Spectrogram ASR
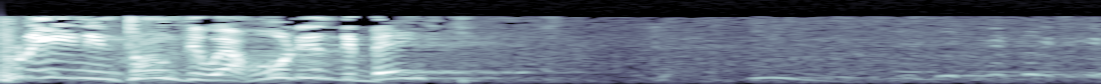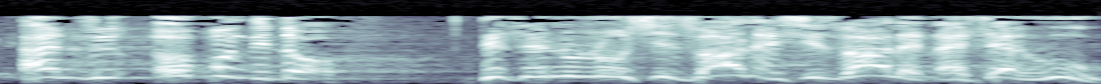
praying in tongues. They were holding the bench. And we opened the door. They said, no, no, she's violent. She's violent. I said, who?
